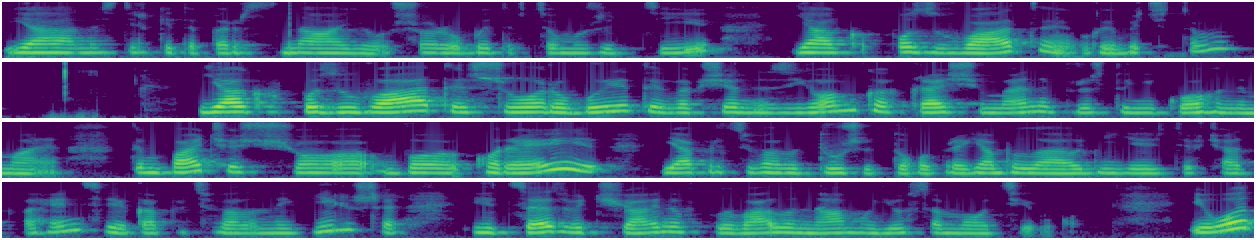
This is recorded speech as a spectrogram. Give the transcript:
я настільки тепер знаю, що робити в цьому житті, як позувати, вибачте як позувати, що робити взагалі на зйомках, краще мене просто нікого немає. Тим паче, що в Кореї я працювала дуже добре. Я була однією з дівчат в агенції, яка працювала найбільше, і це, звичайно, впливало на мою самооцінку. І от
